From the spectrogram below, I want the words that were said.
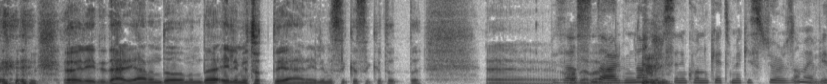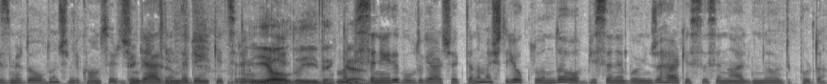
Öyleydi Derya'nın doğumunda elimi tuttu yani. Elimi sıkı sıkı tuttu. Ee, Biz aslında albümden beri seni konuk etmek istiyoruz ama hep İzmir'de olduğun için bir konser için denk geldiğinde getirmiş. denk getirelim İyi diye. oldu, iyi denk ama geldi. Ama bir seneyi de buldu gerçekten ama işte yokluğunda o bir sene boyunca herkesi senin albümünü övdük burada.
